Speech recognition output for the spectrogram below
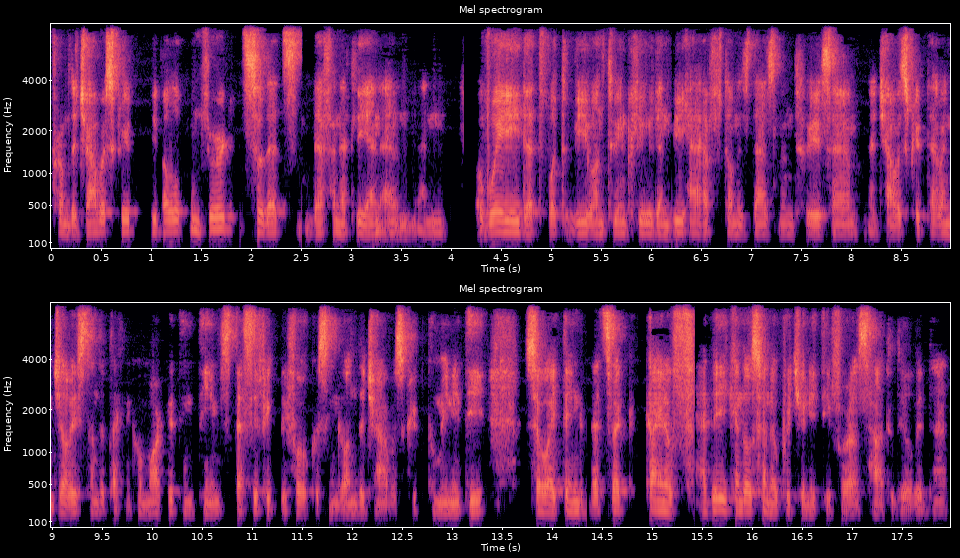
from the JavaScript development world. So that's definitely an, an, an way that what we want to include. And we have Thomas Desmond, who is um, a JavaScript evangelist on the technical marketing team, specifically focusing on the JavaScript community. So I think that's a kind of headache and also an opportunity for us how to deal with that.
